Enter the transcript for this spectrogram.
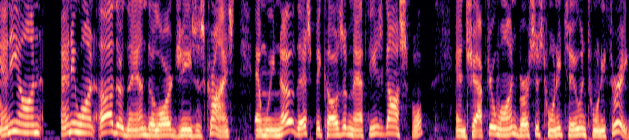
any on anyone other than the Lord Jesus Christ. And we know this because of Matthew's gospel in chapter 1 verses 22 and 23.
